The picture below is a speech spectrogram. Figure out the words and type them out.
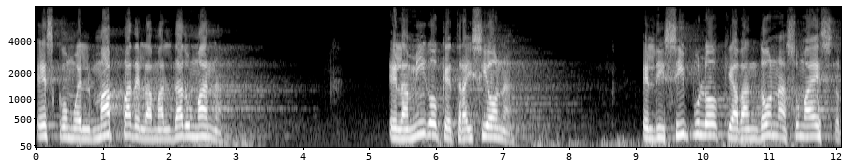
Es como el mapa de la maldad humana. El amigo que traiciona. El discípulo que abandona a su maestro.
